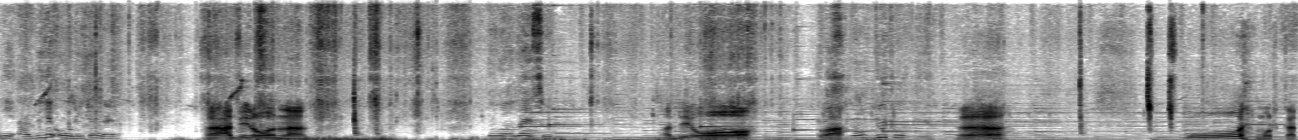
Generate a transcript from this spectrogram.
นาะนี่อัดวิดีโอหรือจังไหนอ่าอันวิดีโอนั่นล่ะ ตัวแรกสุดอันวิดีโอว่าลงยูทูบเนี่ยเออ โอ้ย หมดกัด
